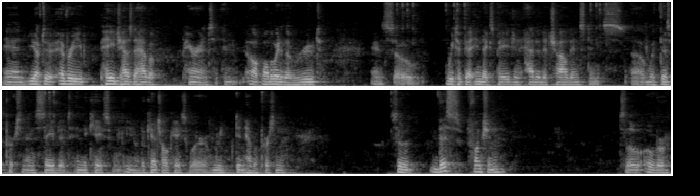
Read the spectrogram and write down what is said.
And you have to, every page has to have a parent all the way to the root. And so we took that index page and added a child instance uh, with this person and saved it in the case, you know, the catch-all case where we didn't have a person. So this function, it's a little over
